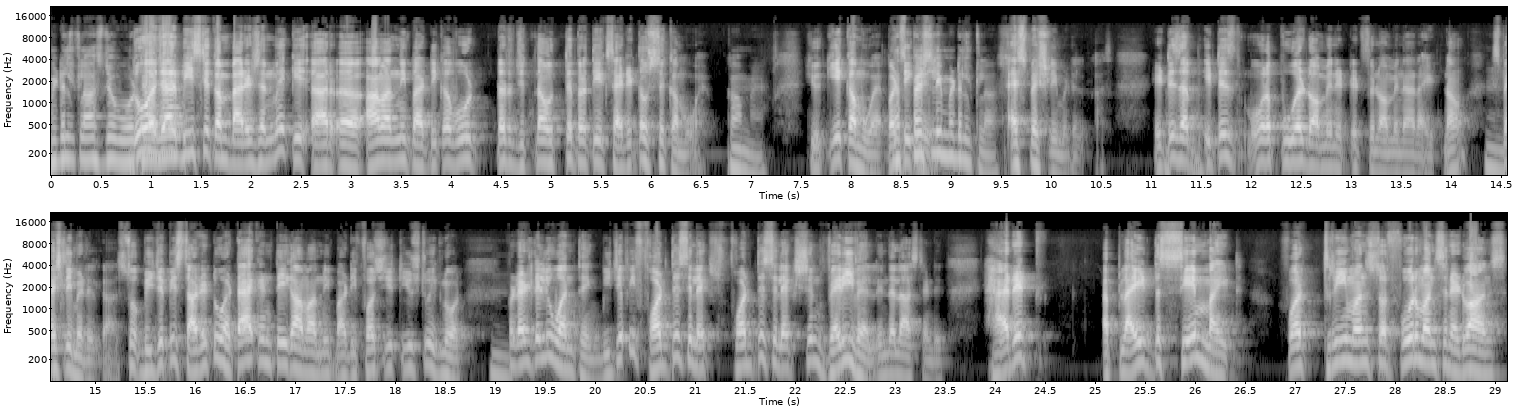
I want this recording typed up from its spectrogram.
मिडिल क्लास जो वोट 2020 के कंपैरिजन में कि आम आदमी पार्टी का वोटर जितना उत्तर प्रति एक्साइटेड था उससे कम हुआ है कम है क्योंकि ये कम हुआ है specially middle class specially middle class it is a it is more a poor dominated phenomena right now hmm. especially middle class so bjp started to attack and take aam aadmi party first it used to ignore hmm. but i'll tell you one thing bjp fought this election fought this election very well in the last 10 days had it applied the same might for three months और फोर मंथ्स इन एडवांस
